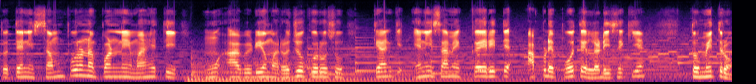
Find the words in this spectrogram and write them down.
તો તેની સંપૂર્ણપણની માહિતી હું આ વિડીયોમાં રજૂ કરું છું, કારણ કે એની સામે કઈ રીતે આપણે પોતે લડી શકીએ? તો મિત્રો,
